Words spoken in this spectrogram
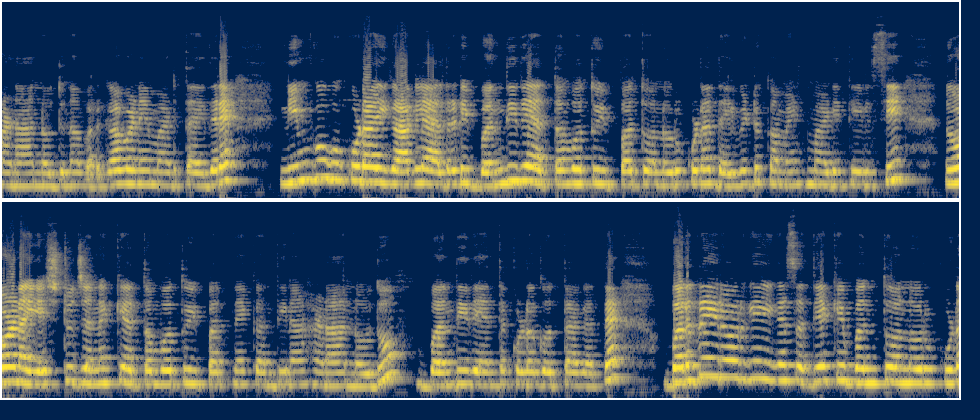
ಹಣ ಅನ್ನೋದನ್ನ ವರ್ಗಾವಣೆ ಮಾಡ್ತಾ ಇದ್ದಾರೆ. ನಿಮ್ಗೂ ಕೂಡ ಈಗಾಗಲೇ ಆಲ್ರೆಡಿ ಬಂದಿದೆ, ಹತ್ತೊಂಬತ್ತು, ಇಪ್ಪತ್ತು ಅನ್ನೋರು ಕೂಡ ದಯವಿಟ್ಟು ಕಮೆಂಟ್ ಮಾಡಿ ತಿಳಿಸಿ. ನೋಡೋಣ ಎಷ್ಟು ಜನಕ್ಕೆ ಹತ್ತೊಂಬತ್ತು, ಇಪ್ಪತ್ತನೇ ಕಂತಿನ ಹಣ ಅನ್ನೋದು ಬಂದಿದೆ ಅಂತ ಕೂಡ ಗೊತ್ತಾಗತ್ತೆ. ಬರದೇ ಇರೋರಿಗೆ ಈಗ ಸದ್ಯಕ್ಕೆ ಬಂತು ಅನ್ನೋರು ಕೂಡ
